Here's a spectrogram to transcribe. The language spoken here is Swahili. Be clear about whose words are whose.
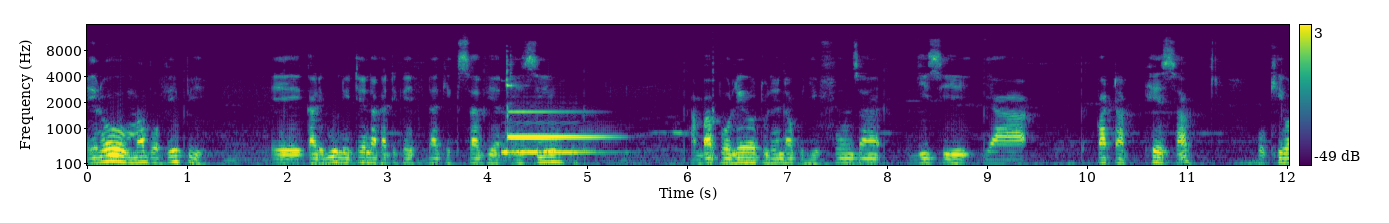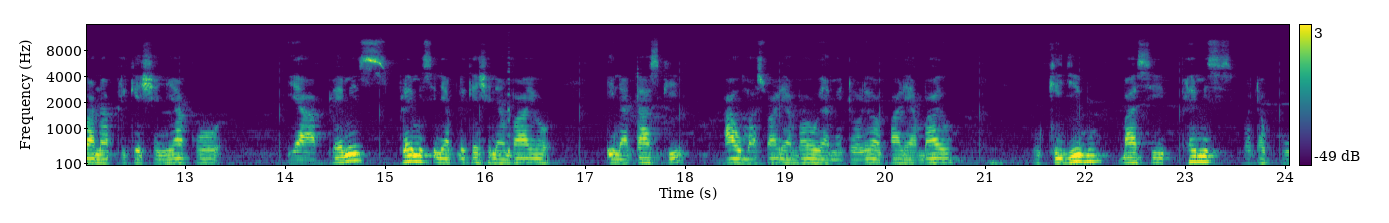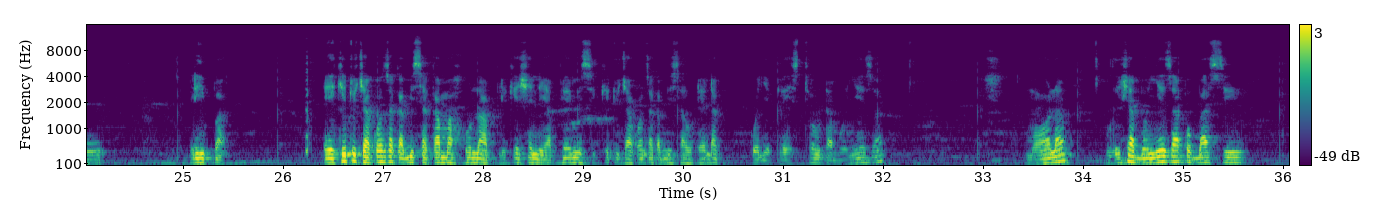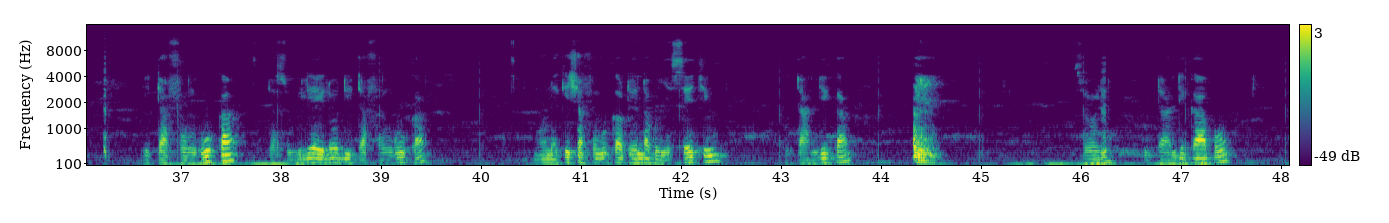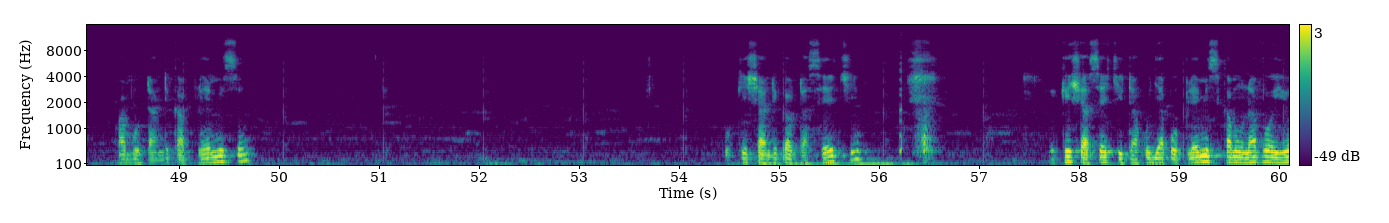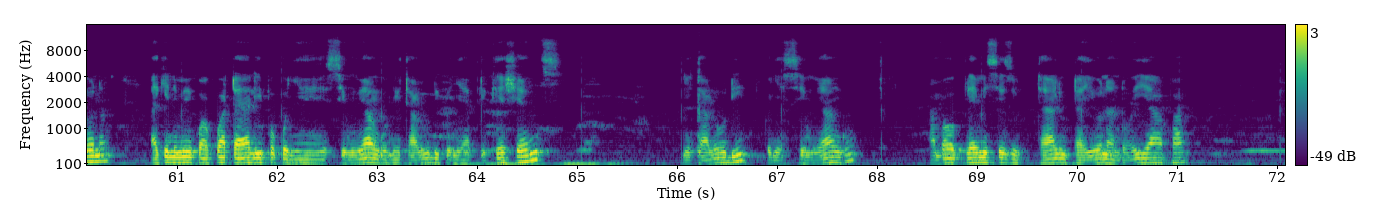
Speaker 1: Hello, mambo vipi? E, karibuni tena katika Ifdaki Xavier TZ ambapo leo tunaenda kujifunza jinsi ya kupata pesa ukiwa na application yako ya Premise. Premise ni application ambayo ina taski au maswali ambayo yametolewa pale ambayo ukijibu basi Premise watakulipa. E, kitu cha kwanza kabisa kama huna application ya Premise, kitu cha kwanza kabisa utaenda kwenye Play Store utabonyeza. Umeona? Ukishabonyeza hapo basi itafunguka, utasubiria iload itafunguka. Umeona, kisha funguka utaenda kwenye searching, utaandika sorry, utaandika hapo kwamba utaandika Premise. Ukishaandika uta Ikisha search itakuja hapo Premise kama unavyoiona, lakini mimi kwa kuwa tayari ipo kwenye simu yangu nitarudi kwenye applications, nitarudi kwenye simu yangu ambayo Premises tayari utaiona, ndo hii hapa.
